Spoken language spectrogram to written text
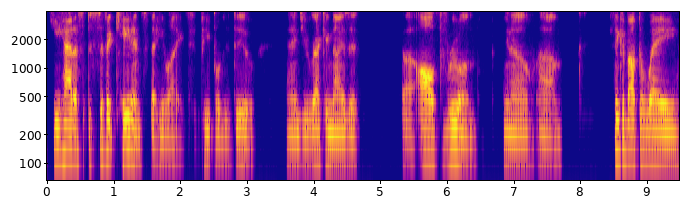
he had a specific cadence that he liked people to do, and you recognize it uh, all through him. You know, um, think about the way.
